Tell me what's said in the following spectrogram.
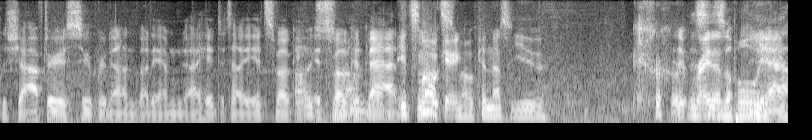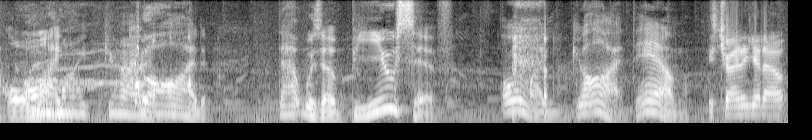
The Schafter is super done, buddy. I'm, I hate to tell you, it's smoking. Oh, it's, it's smoking, smoking. bad. It's not Smoking. smoking, that's you. It- This right is the bullying. Yeah. Oh, Oh my, my god. god. That was abusive. Oh my god. Damn. He's trying to get out.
